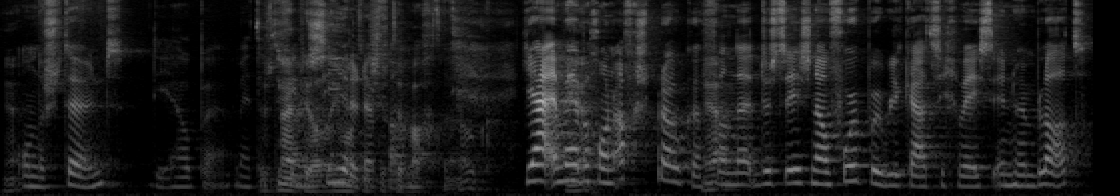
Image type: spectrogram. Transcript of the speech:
Ja. ondersteund. Die helpen met Dus het nu heb je al financieren zit te daarvan. wachten ook. Ja, en we Ja. hebben gewoon afgesproken. Ja. Van, eh, dus er is nou een voorpublicatie geweest in hun blad.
